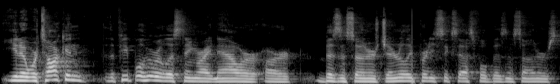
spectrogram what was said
you know, we're talking. The people who are listening right now are, are business owners, generally pretty successful business owners.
